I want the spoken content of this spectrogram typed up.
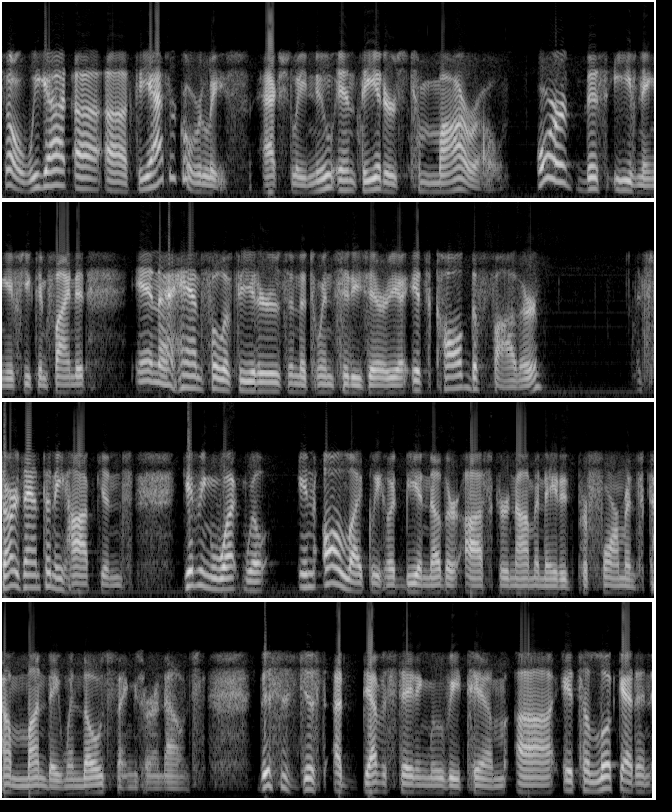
so we got a, a theatrical release, actually new in theaters tomorrow or this evening, if you can find it, in a handful of theaters in the Twin Cities area. It's called The Father. It stars Anthony Hopkins, giving what will, in all likelihood, be another Oscar-nominated performance come Monday when those things are announced. This is just a devastating movie, Tim. Uh, it's a look at an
